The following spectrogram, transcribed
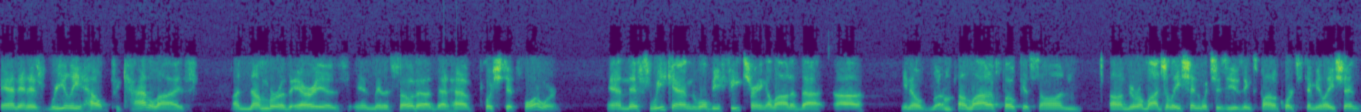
And it has really helped to catalyze a number of areas in Minnesota that have pushed it forward. And this weekend we'll be featuring a lot of that. Uh, you know, a lot of focus on uh, neuromodulation, which is using spinal cord stimulation.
